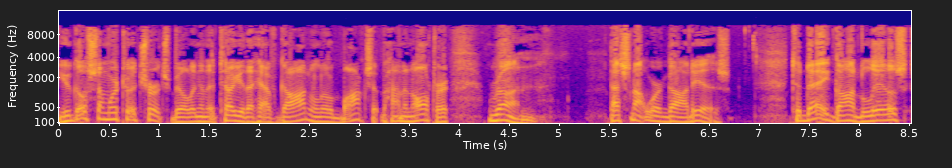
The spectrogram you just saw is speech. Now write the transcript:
You go somewhere to a church building and they tell you they have God in a little box up behind an altar. Run. That's not where God is. Today, God lives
